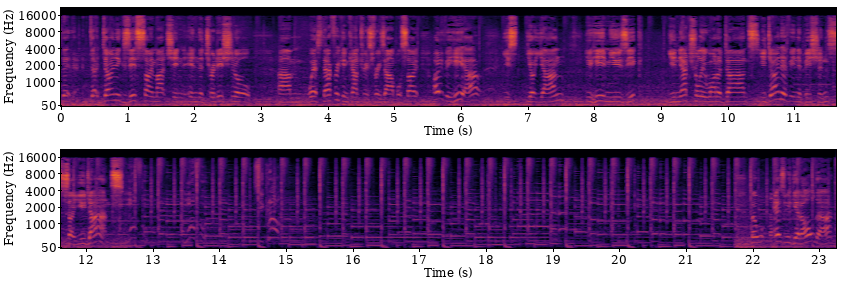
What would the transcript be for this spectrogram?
that don't exist so much in in the traditional um, West African countries, for example. So over here, you, you're young, you hear music, you naturally want to dance, you don't have inhibitions, so you dance. But as we get older,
